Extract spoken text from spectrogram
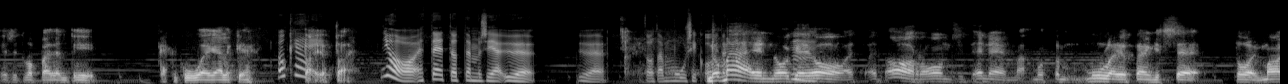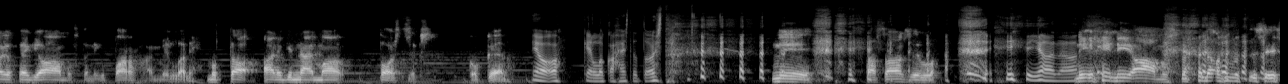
ja sitten lopeteltiin ehkä kuuden jälkeen Okei, tai jotain. joo, että te ette ole tämmöisiä yö, yö tuota, muusikoita. No mä en oikein Mm. oo, että et Aaro on sit enemmän, mutta mulle jotenkin se toi, mä oon jotenkin aamusta niinku parhaimmillani, mutta ainakin näin mä oon toistaiseksi kokenut. Joo, kello 12. Niin, tasan silloin. Ihanaa. Niin, niin aamusta. No, mutta siis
